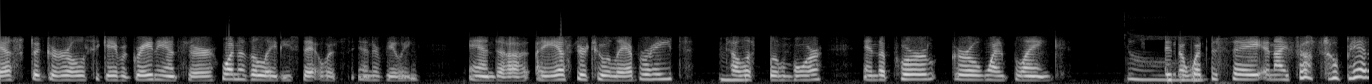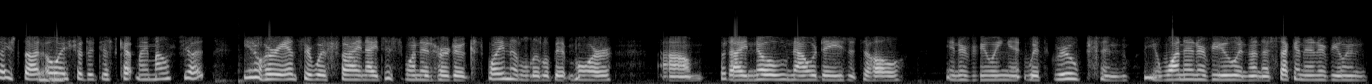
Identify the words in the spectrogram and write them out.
asked the girl. She gave a great answer. One of the ladies that was interviewing, and uh, I asked her to elaborate, mm-hmm. tell us a little more, and the poor girl went blank. Oh. Didn't know what to say, and I felt so bad. I thought, mm-hmm. oh, I should have just kept my mouth shut. You know, her answer was fine. I just wanted her to explain it a little bit more. Um, but I know nowadays it's all interviewing it with groups and you know, one interview and then a second interview and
